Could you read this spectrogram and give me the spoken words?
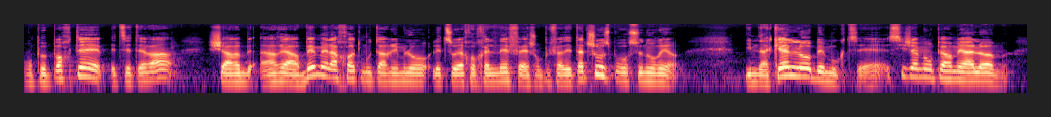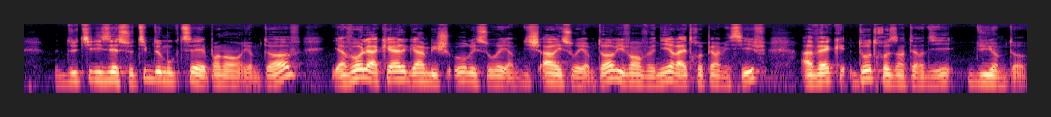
on peut porter, etc. On peut faire des tas de choses pour se nourrir. Si jamais on permet à l'homme d'utiliser ce type de muktzeh pendant Yom Tov, il va en venir à être permissif avec d'autres interdits du Yom Tov.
